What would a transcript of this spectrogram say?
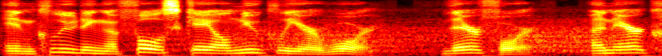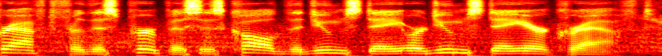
including a full-scale nuclear war. Therefore, an aircraft for this purpose is called the Doomsday or Doomsday aircraft.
